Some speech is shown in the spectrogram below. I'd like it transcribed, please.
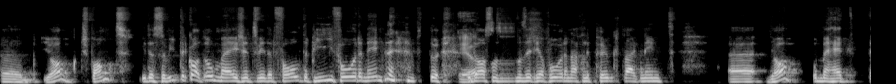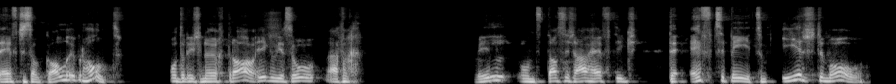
Äh, ja, gespannt, wie das so weitergeht. Und man ist jetzt wieder voll dabei vorne. durch ja. das, dass man sich ja vorne ein bisschen Punkte wegnimmt. Äh, ja, und man hat den FC St. Gallen überholt. Oder ist näher dran. Irgendwie so einfach will. Und das ist auch heftig. Der FCB zum ersten Mal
